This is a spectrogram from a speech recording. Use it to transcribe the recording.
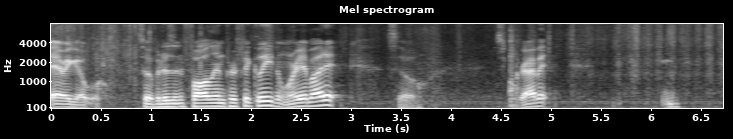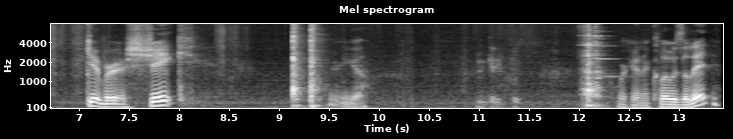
there we go. So if it doesn't fall in perfectly, don't worry about it. So just grab it, give her a shake. There you go. We're gonna close the lid.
